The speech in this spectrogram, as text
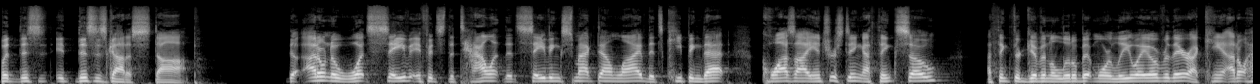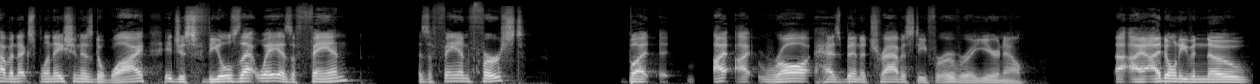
But this it, this has got to stop. I don't know what save if it's the talent that's saving SmackDown Live that's keeping that quasi interesting. I think so. I think they're given a little bit more leeway over there. I can't I don't have an explanation as to why. It just feels that way as a fan. As a fan first. But uh, I, I Raw has been a travesty for over a year now. I, I don't even know.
